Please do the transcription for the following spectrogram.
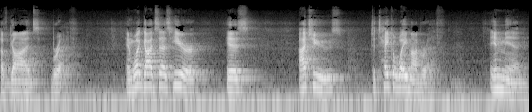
of God's breath. And what God says here is I choose to take away my breath in men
